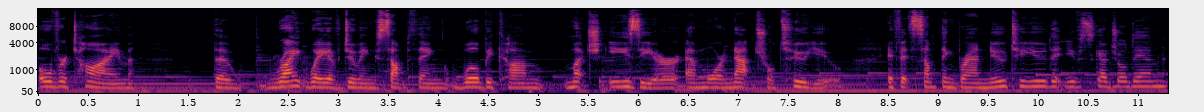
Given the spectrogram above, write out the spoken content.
over time, the right way of doing something will become much easier and more natural to you. If it's something brand new to you that you've scheduled in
